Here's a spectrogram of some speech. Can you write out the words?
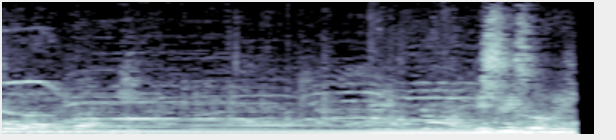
your own way. This is what we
